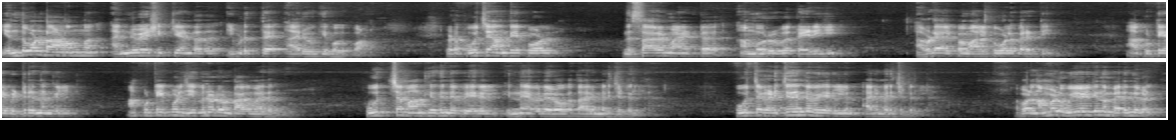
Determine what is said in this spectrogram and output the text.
എന്തുകൊണ്ടാണെന്ന് അന്വേഷിക്കേണ്ടത് ഇവിടുത്തെ ആരോഗ്യ വകുപ്പാണ്. ഇവിടെ പൂച്ച ആന്തിയപ്പോൾ നിസ്സാരമായിട്ട് ആ മുറിവ് കഴുകി അവിടെ അല്പം ആൽക്കഹോൾ പുരട്ടി ആ കുട്ടിയെ വിട്ടിരുന്നെങ്കിൽ ആ കുട്ടി ഇപ്പോൾ ജീവനോടെ ഉണ്ടാകുമായിരുന്നു. പൂച്ച മാന്തിയതിന്റെ പേരിൽ ഇന്നേ വരെ ലോകത്ത് ആരും മരിച്ചിട്ടില്ല. പൂച്ച കടിച്ചതിന്റെ പേരിലും ആരും മരിച്ചിട്ടില്ല. അപ്പോൾ നമ്മൾ ഉപയോഗിക്കുന്ന മരുന്നുകൾ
